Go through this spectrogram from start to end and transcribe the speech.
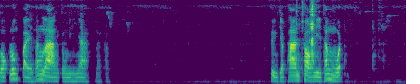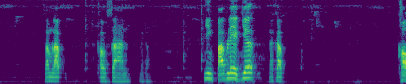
ตกลงไปทั้งล่างตรงนี้ยากนะครับ ซึ่งจะผ่านช่องนี้ทั้งหมดสำหรับข่าวสารนะครับ ยิ่งปรับเลขเยอะนะครับ เขา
